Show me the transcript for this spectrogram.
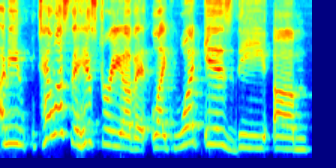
I mean, tell us the history of it. Like, what is the um,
